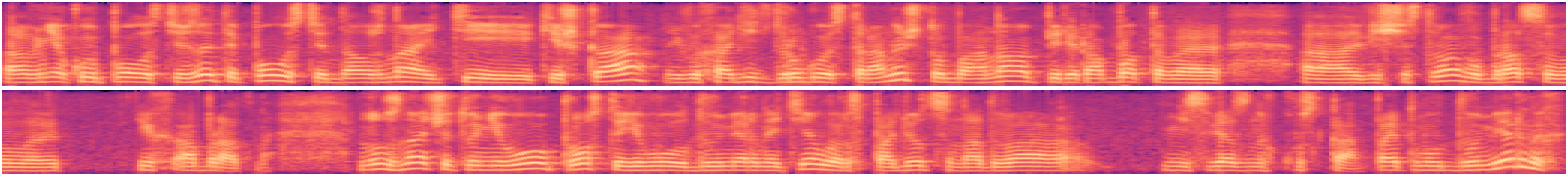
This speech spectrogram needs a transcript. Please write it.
в некую полость. Из этой полости должна идти кишка и выходить с другой стороны, чтобы она, перерабатывая а, вещества, выбрасывала их обратно. Ну, значит, у него просто его двумерное тело распадется на два несвязанных куска. Поэтому двумерных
